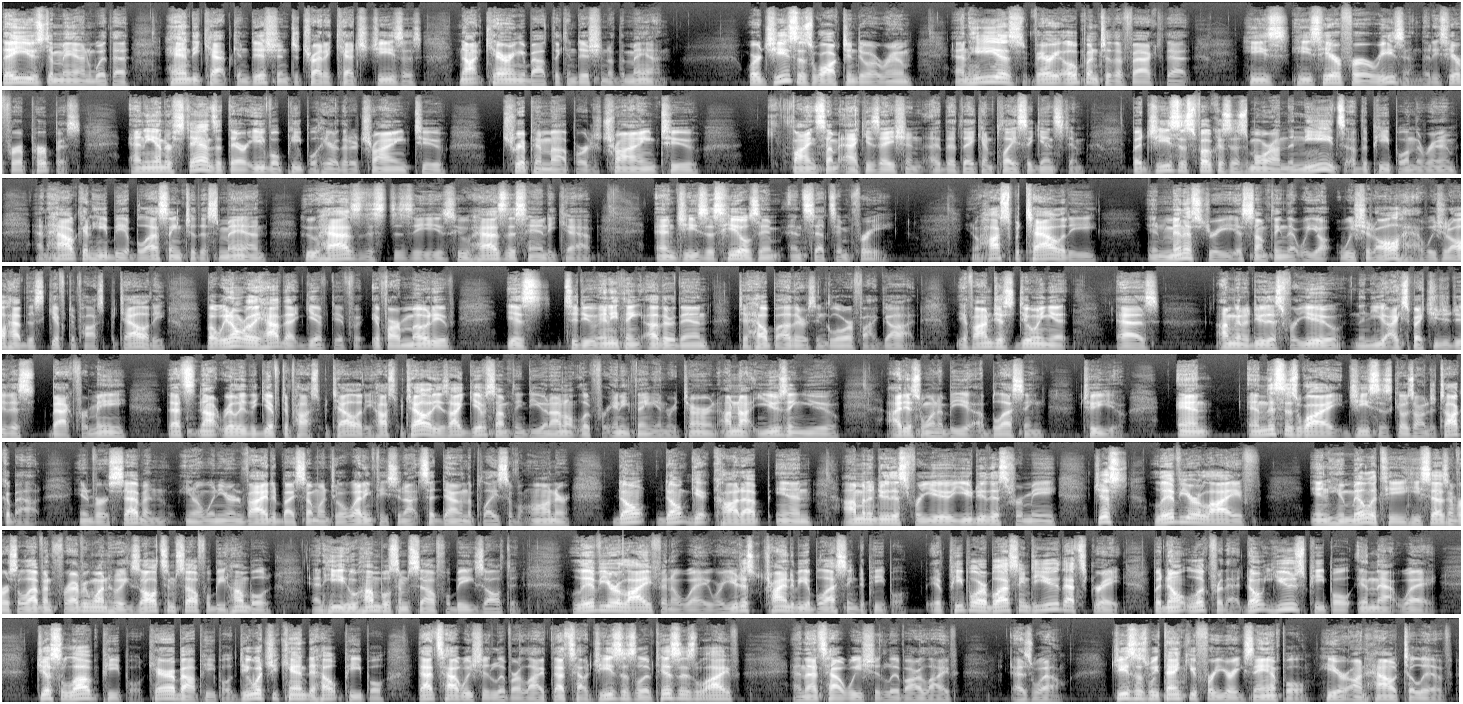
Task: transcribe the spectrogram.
They used a man with a handicap condition to try to catch Jesus, not caring about the condition of the man. Where Jesus walked into a room, and he is very open to the fact that he's he's here for a reason, that he's here for a purpose, and he understands that there are evil people here that are trying to trip him up or trying to find some accusation uh, that they can place against him. But Jesus focuses more on the needs of the people in the room and how can he be a blessing to this man who has this disease, who has this handicap, and Jesus heals him and sets him free. You know, hospitality in ministry is something that we we should all have. We should all have this gift of hospitality, but we don't really have that gift if if our motive is to do anything other than to help others and glorify God. If I'm just doing it as I'm going to do this for you, then you I expect you to do this back for me. That's not really the gift of hospitality. Hospitality is I give something to you and I don't look for anything in return. I'm not using you. I just want to be a blessing to you. And and this is why Jesus goes on to talk about in verse 7, you know, when you're invited by someone to a wedding feast, do not sit down in the place of honor don't don't get caught up in I'm going to do this for you, you do this for me. Just live your life in humility. He says in verse 11, "For everyone who exalts himself will be humbled, and he who humbles himself will be exalted." Live your life in a way where you're just trying to be a blessing to people. If people are a blessing to you, that's great, but don't look for that. Don't use people in that way. Just love people, care about people, do what you can to help people. That's how we should live our life. That's how Jesus lived his, his life, and that's how we should live our life as well. Jesus, we thank you for your example here on how to live.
